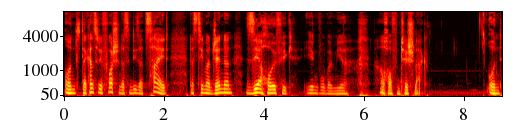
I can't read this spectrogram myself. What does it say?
Und da kannst du dir vorstellen, dass in dieser Zeit das Thema Gendern sehr häufig irgendwo bei mir auch auf dem Tisch lag. Und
